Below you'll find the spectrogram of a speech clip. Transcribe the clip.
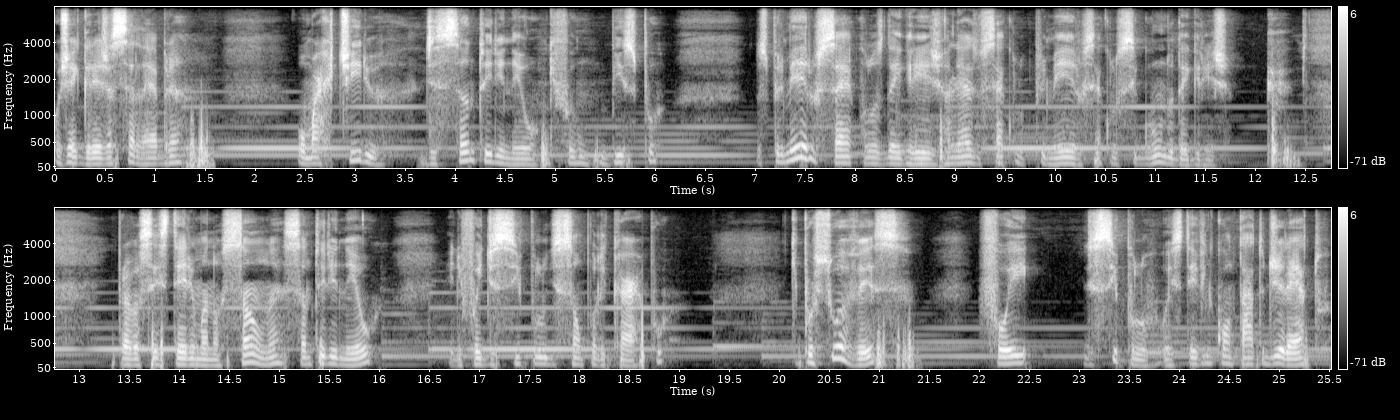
Hoje a igreja celebra o martírio de Santo Irineu, que foi um bispo dos primeiros séculos da igreja, aliás, do século I, século II da igreja. Para vocês terem uma noção, né, Santo Irineu ele foi discípulo de São Policarpo, que por sua vez foi discípulo ou esteve em contato direto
